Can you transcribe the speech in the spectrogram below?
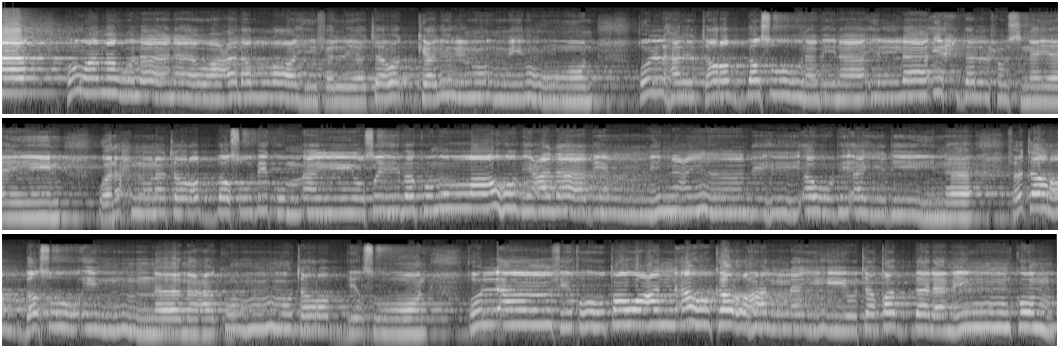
مولانا وعلى الله فليتوكل المؤمنون. قل هل تربصون بنا إلا إحدى الحسنيين؟ ونحن نتربص بكم أن يصيبكم الله بعذاب من عنده أو بأيدينا. فتربصوا إنا معكم متربصون قل أنفقوا طوعا أو كرها لن يتقبل منكم.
